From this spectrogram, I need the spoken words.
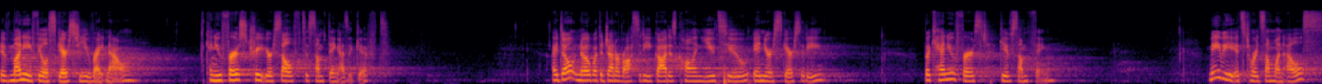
If money feels scarce to you right now, can you first treat yourself to something as a gift? I don't know what the generosity God is calling you to in your scarcity, but can you first give something? Maybe it's towards someone else,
